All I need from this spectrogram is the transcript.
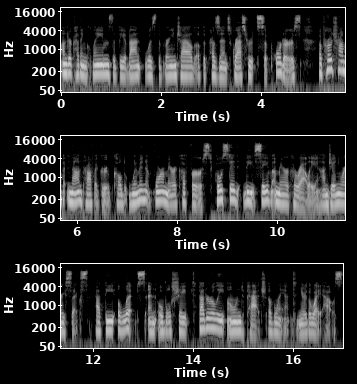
undercutting claims that the event was the brainchild of the president's grassroots supporters. A pro Trump nonprofit group called Women for America First hosted the Save America rally on January 6th at the Ellipse, an oval shaped, federally owned patch of land near the White House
